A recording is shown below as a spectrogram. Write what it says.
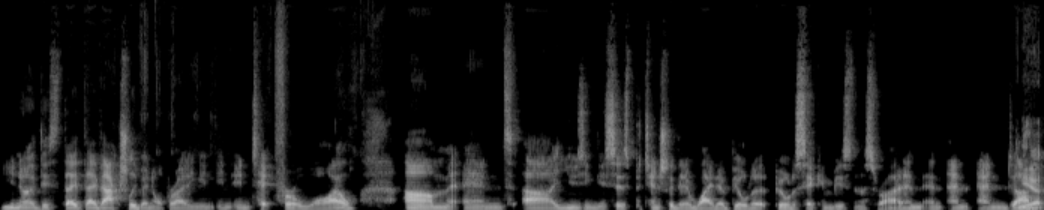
you know this they, they've actually been operating in, in, in tech for a while um, and uh, using this as potentially their way to build a build a second business right and and and and um, yeah.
